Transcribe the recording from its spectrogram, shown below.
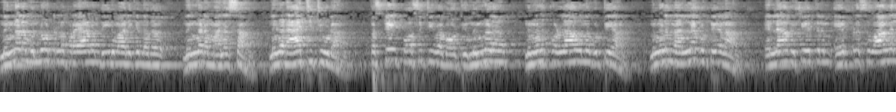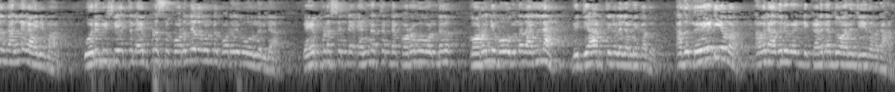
നിങ്ങളെ മുന്നോട്ടുള്ള പ്രയാണം തീരുമാനിക്കുന്നത് നിങ്ങളുടെ മനസ്സാണ് നിങ്ങളുടെ ആറ്റിറ്റ്യൂഡാണ് ഇപ്പൊ സ്റ്റേ പോസിറ്റീവ് അബൌട്ട് യു നിങ്ങൾ നിങ്ങൾ കൊള്ളാവുന്ന കുട്ടിയാണ്. നിങ്ങൾ നല്ല കുട്ടികളാണ്. എല്ലാ വിഷയത്തിലും എ പ്ലസ് വാങ്ങൽ നല്ല കാര്യമാണ്. ഒരു വിഷയത്തിൽ എ പ്ലസ് കുറഞ്ഞത് കൊണ്ട് കുറഞ്ഞു പോകുന്നില്ല. എ പ്ലസിന്റെ എണ്ണത്തിന്റെ കുറവ് കൊണ്ട് കുറഞ്ഞു പോകുന്നതല്ല വിദ്യാർത്ഥികളിലെ മികവ്. അത് നേടിയവർ അവർ അതിനുവേണ്ടി കഠിനാധ്വാനം ചെയ്തവരാണ്.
